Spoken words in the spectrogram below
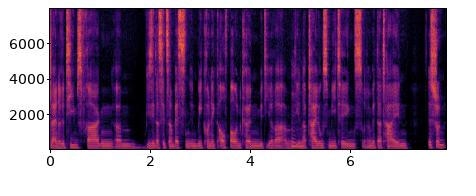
kleinere Teams fragen, ähm, wie sie das jetzt am besten in WeConnect aufbauen können mit, ihrer, mit ihren mhm. Abteilungsmeetings oder mit Dateien. Ist schon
